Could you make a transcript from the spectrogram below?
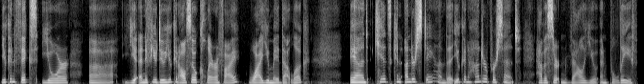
You can fix your uh and if you do, you can also clarify why you made that look. And kids can understand that you can 100% have a certain value and belief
